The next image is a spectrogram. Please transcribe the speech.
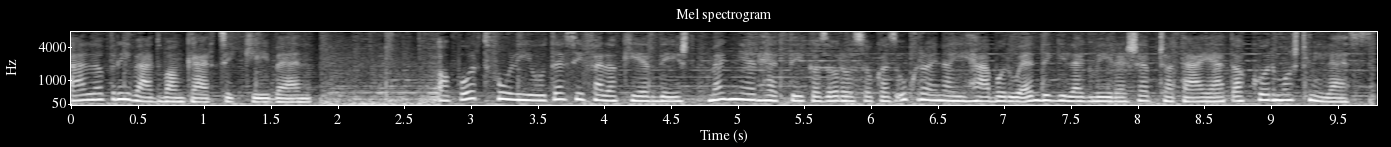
áll a privát bankár cikkében. A portfólió teszi fel a kérdést, megnyerhették az oroszok az ukrajnai háború eddigi legvéresebb csatáját, akkor most mi lesz?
